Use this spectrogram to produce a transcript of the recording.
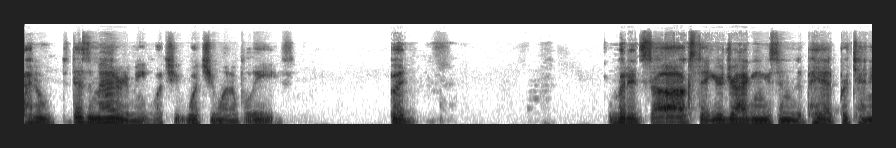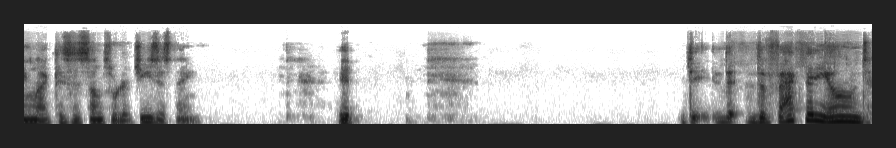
I don't it doesn't matter to me what you what you want to believe. But but it sucks that you're dragging us into the pit pretending like this is some sort of Jesus thing. It the, the fact that he owned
